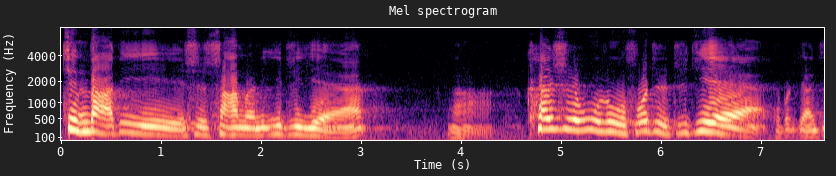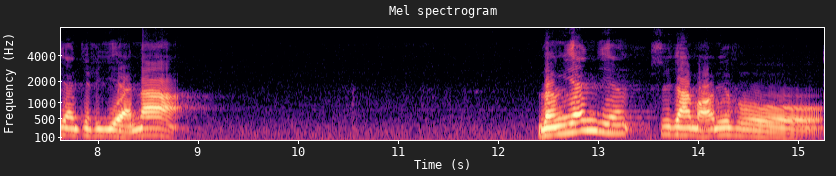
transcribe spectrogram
晋大帝是沙门的一只眼，啊，开示误入佛智之见，他不是讲见，就是眼呐。楞严经，释迦牟尼佛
